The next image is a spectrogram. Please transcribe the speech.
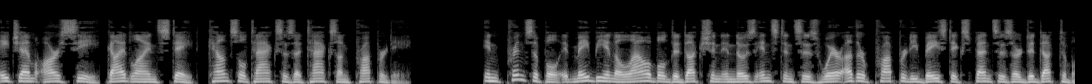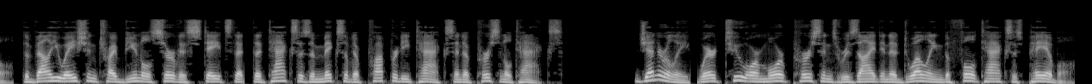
guidelines state, council tax is a tax on property. In principle it may be an allowable deduction in those instances where other property-based expenses are deductible. The Valuation Tribunal Service states that, the tax is a mix of a property tax and a personal tax. Generally, where two or more persons reside in a dwelling the full tax is payable.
